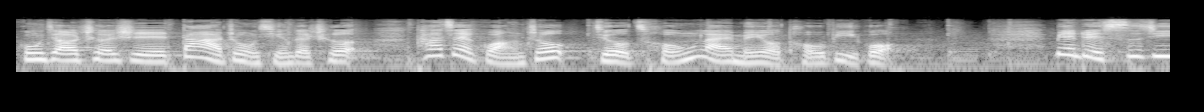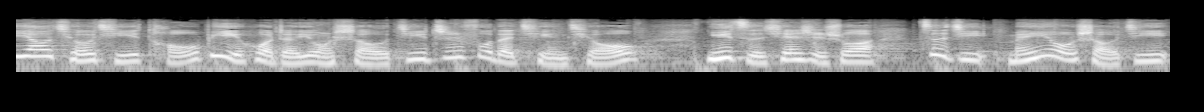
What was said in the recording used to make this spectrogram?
公交车是大众型的车，她在广州就从来没有投币过。面对司机要求其投币或者用手机支付的请求，女子先是说自己没有手机，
